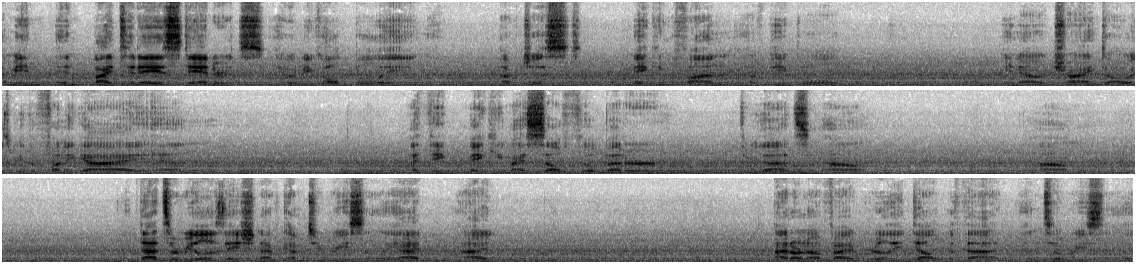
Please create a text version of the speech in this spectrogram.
I mean, in, by today's standards, it would be called bullying, of just making fun of people, you know, trying to always be the funny guy, and I think making myself feel better through that somehow. Um, that's a realization I've come to recently. I, I, I don't know if I really dealt with that until recently.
